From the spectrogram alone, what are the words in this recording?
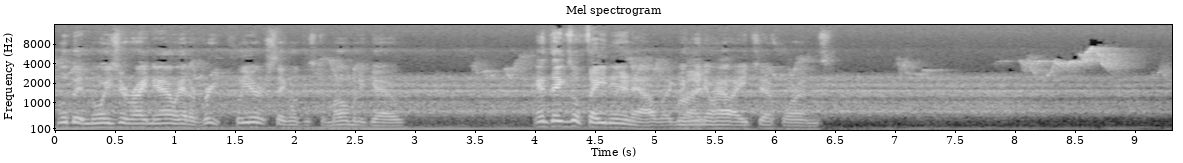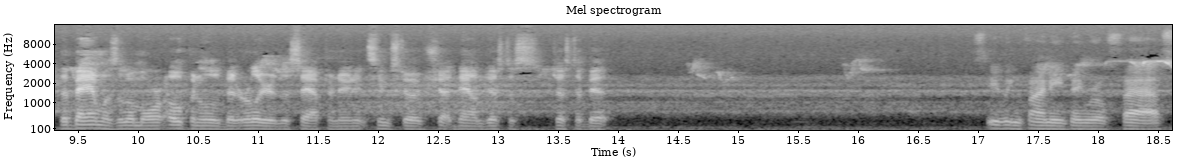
A little bit noisier right now. We had a very clear signal just a moment ago. And things will fade in and out, like when Right. you know how HF runs. The band was a little more open a little bit earlier this afternoon. It seems to have shut down just a, s- just a bit. See if we can find anything real fast.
